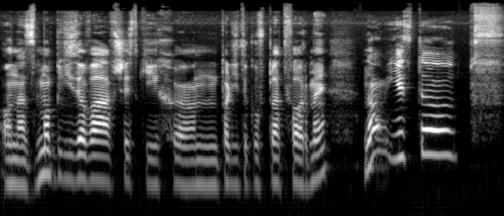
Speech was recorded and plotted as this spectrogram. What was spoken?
ona zmobilizowała wszystkich um, polityków Platformy. No, jest to w,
